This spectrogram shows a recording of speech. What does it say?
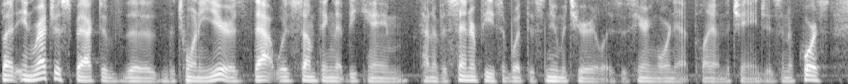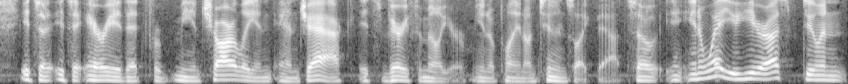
But in retrospect of the, the 20 years, that was something that became kind of a centerpiece of what this new material is, is hearing Ornette play on the changes. And of course, it's a it's an area that for me and Charlie and, and Jack, it's very familiar, you know, playing on tunes like that. So in, in a way, you hear us doing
